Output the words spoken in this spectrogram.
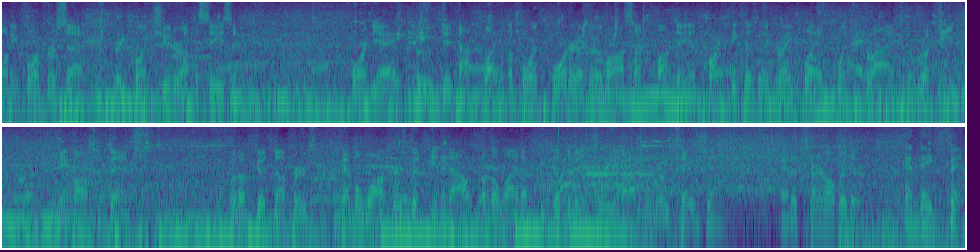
24% three-point shooter on the season. Fournier, who did not play in the fourth quarter of their loss on Monday, in part because of the great play of Quentin Grimes, the rookie, came off the bench, put up good numbers. Kemba Walker's been in and out of the lineup because of injury and out of the rotation. And a turnover there. And they fit.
